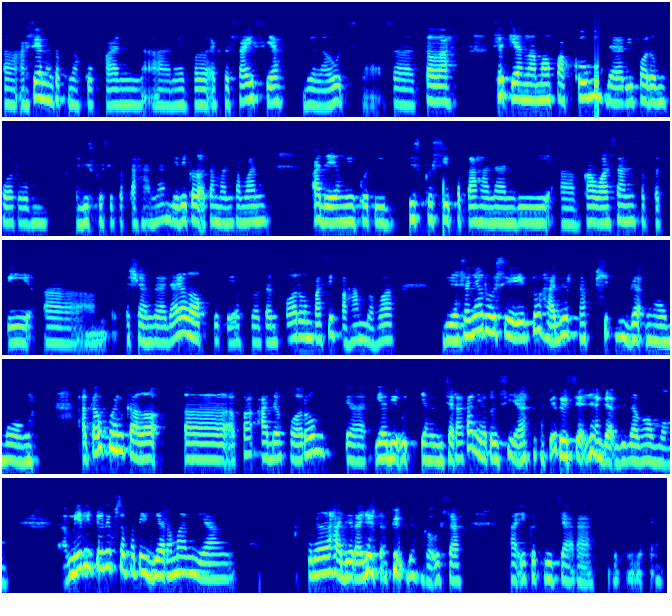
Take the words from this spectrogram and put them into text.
uh, ASEAN untuk melakukan uh, naval exercise ya di laut. Setelah sekian lama vakum dari forum-forum diskusi pertahanan. Jadi kalau teman-teman ada yang mengikuti diskusi pertahanan di uh, kawasan seperti uh, Shangri Dialogue gitu ya, Floating Forum pasti paham bahwa biasanya Rusia itu hadir tapi nggak ngomong. Ataupun kalau uh, apa ada forum ya yang, di, yang dibicarakan ya Rusia, tapi Rusianya nggak bisa ngomong. Mirip-mirip seperti Jerman yang udahlah hadir aja tapi udah nggak usah uh, ikut bicara gitu ya.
